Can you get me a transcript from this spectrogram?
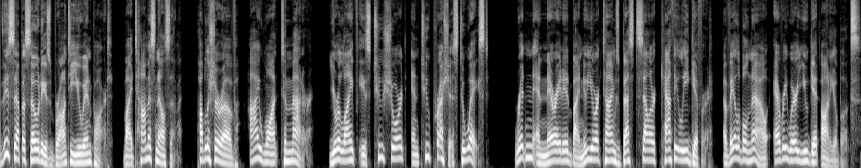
This episode is brought to you in part by Thomas Nelson, publisher of I Want to Matter. Your life is too short and too precious to waste. Written and narrated by New York Times bestseller Kathie Lee Gifford. Available now everywhere you get audiobooks.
